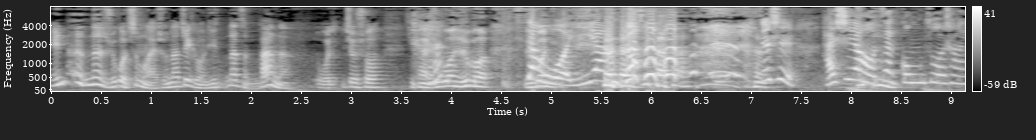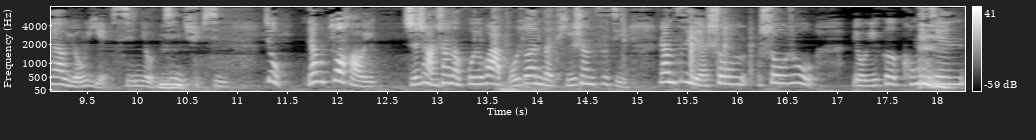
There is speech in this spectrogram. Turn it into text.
哎，那那如果这么来说，那这个问题那怎么办呢？我就说，你看，如果 如果像我一样 就是还是要在工作上要有野心、有进取心，就要做好职场上的规划，不断的提升自己，让自己的收收入有一个空间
